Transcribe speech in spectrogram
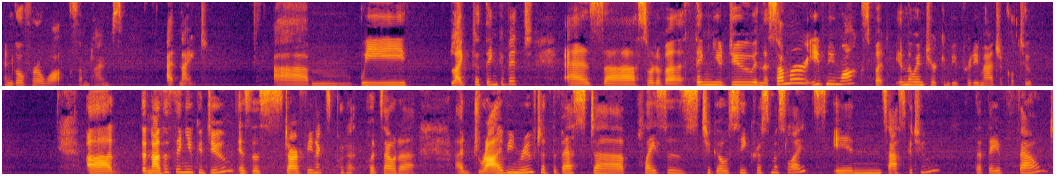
and go for a walk sometimes at night. Um, we like to think of it as uh, sort of a thing you do in the summer, evening walks, but in the winter it can be pretty magical too. Uh, another thing you could do is the StarPhoenix put puts out a, a, driving route of the best uh, places to go see Christmas lights in Saskatoon that they've found,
